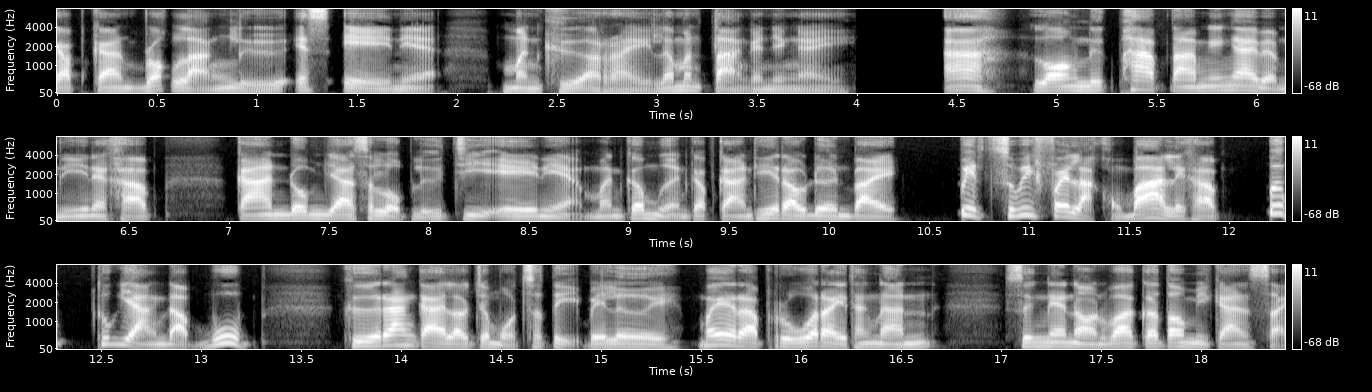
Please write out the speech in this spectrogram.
กับการบล็อกหลังหรือ SA เนี่ย มันคืออะไรแล้วมันต่างกันยังไง อะ ลองนึกภาพตามง่าย ๆ แบบนี้นะครับ การดมยาสลบหรือ GA เนี่ยมันก็เหมือนกับการที่เราเดินไปปิดสวิตช์ไฟหลักของบ้านเลยครับปุ๊บทุกอย่างดับวูบคือร่างกายเราจะหมดสติไปเลย ไม่รับรู้อะไรทั้งนั้น ซึ่งแน่นอนว่าก็ต้องมีการใส่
